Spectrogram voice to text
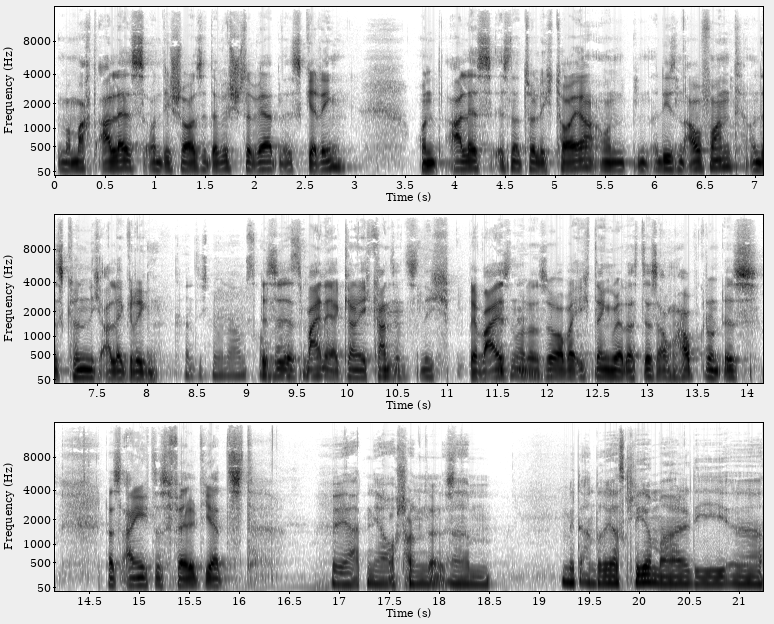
man macht alles und die Chance, erwischt zu werden, ist gering. Und alles ist natürlich teuer und diesen Aufwand und das können nicht alle kriegen. Kann sich nur Das ist jetzt meine Erklärung. Ich kann es jetzt nicht beweisen oder so, aber ich denke mir, dass das auch ein Hauptgrund ist, dass eigentlich das Feld jetzt. Wir hatten ja auch schon ähm, mit Andreas Klier mal die äh,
